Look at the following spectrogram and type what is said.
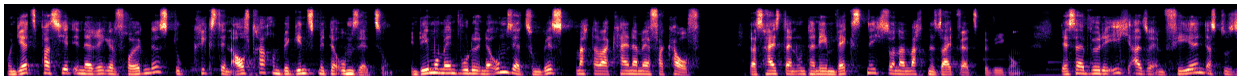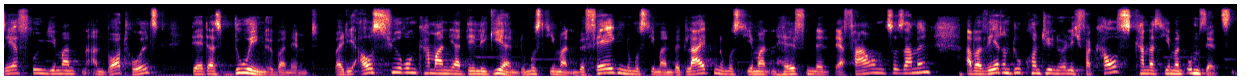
Und jetzt passiert in der Regel Folgendes. Du kriegst den Auftrag und beginnst mit der Umsetzung. In dem Moment, wo du in der Umsetzung bist, macht aber keiner mehr Verkauf. Das heißt, dein Unternehmen wächst nicht, sondern macht eine Seitwärtsbewegung. Deshalb würde ich also empfehlen, dass du sehr früh jemanden an Bord holst, der das Doing übernimmt. Weil die Ausführung kann man ja delegieren. Du musst jemanden befähigen, du musst jemanden begleiten, du musst jemanden helfen, Erfahrungen zu sammeln. Aber während du kontinuierlich verkaufst, kann das jemand umsetzen.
